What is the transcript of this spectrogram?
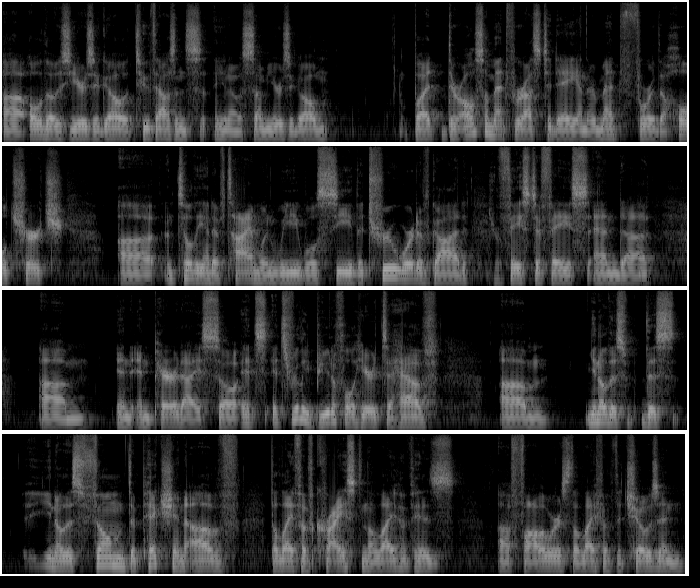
uh, all those years ago 2000 you know some years ago. But they're also meant for us today and they're meant for the whole church uh, until the end of time when we will see the true Word of God face to face and uh, um, in in paradise. So it's it's really beautiful here to have um, you know this this you know this film depiction of the life of Christ and the life of His uh, followers, the life of the chosen.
